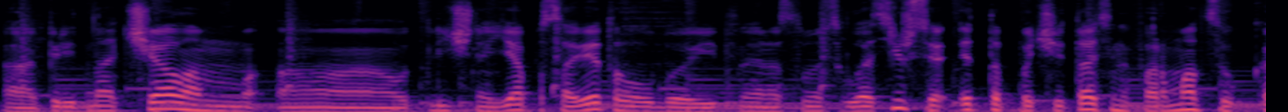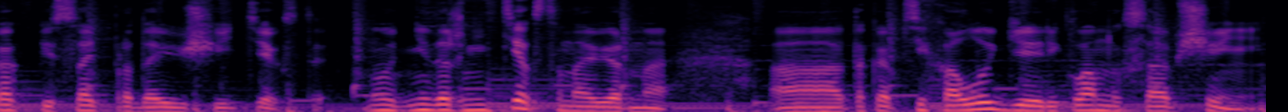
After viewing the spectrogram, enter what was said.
э, перед началом, э, вот лично я посоветовал бы, и ты, наверное, со мной согласишься, это почитать информацию, как писать продающие тексты. Ну, не даже не тексты, наверное, а такая психология рекламных сообщений.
